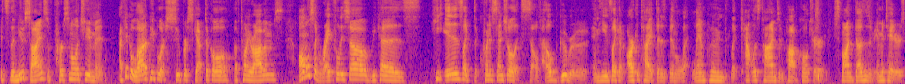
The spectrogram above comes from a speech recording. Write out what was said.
It's the new science of personal achievement. I think a lot of people are super skeptical of Tony Robbins, almost like rightfully so, because he is like the quintessential like self-help guru and he's like an archetype that has been lampooned like countless times in pop culture he spawned dozens of imitators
